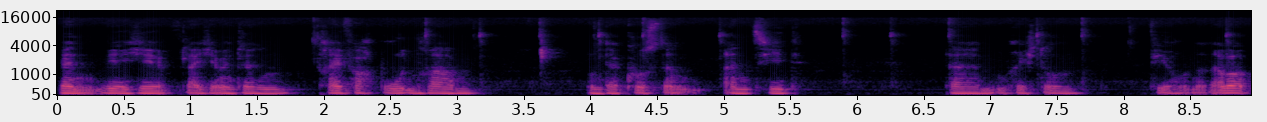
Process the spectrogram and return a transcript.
wenn wir hier vielleicht eventuell einen Dreifachboden haben und der Kurs dann anzieht ähm, Richtung 400. Aber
